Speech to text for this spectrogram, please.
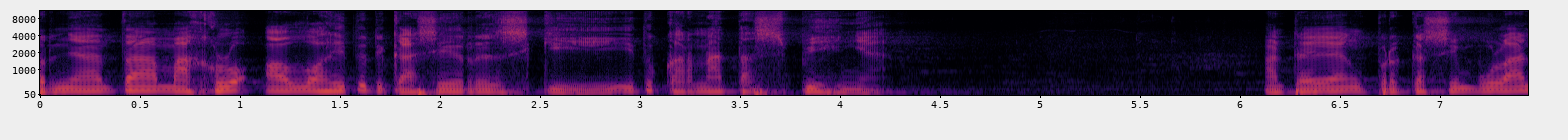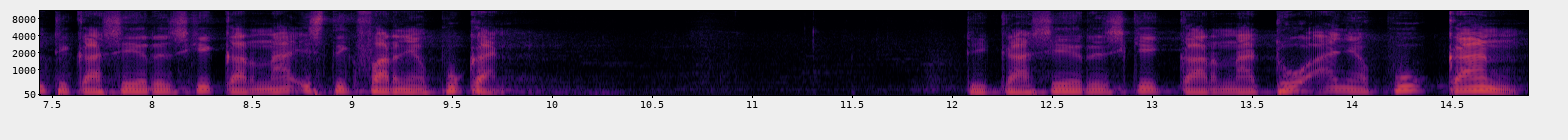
Ternyata makhluk Allah itu dikasih rezeki itu karena tasbihnya. Ada yang berkesimpulan dikasih rezeki karena istighfarnya, bukan. Dikasih rezeki karena doanya, bukan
